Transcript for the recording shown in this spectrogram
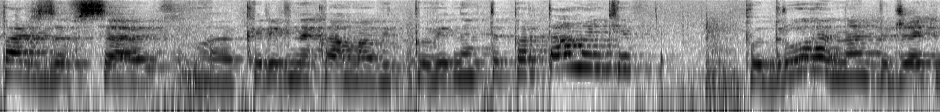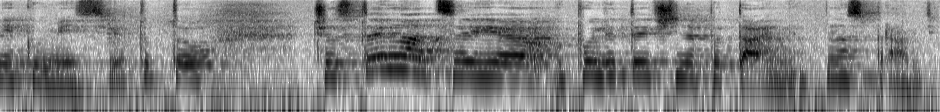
перш за все е, керівниками відповідних департаментів. По-друге, на бюджетній комісії. Тобто частина це є політичне питання, насправді.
